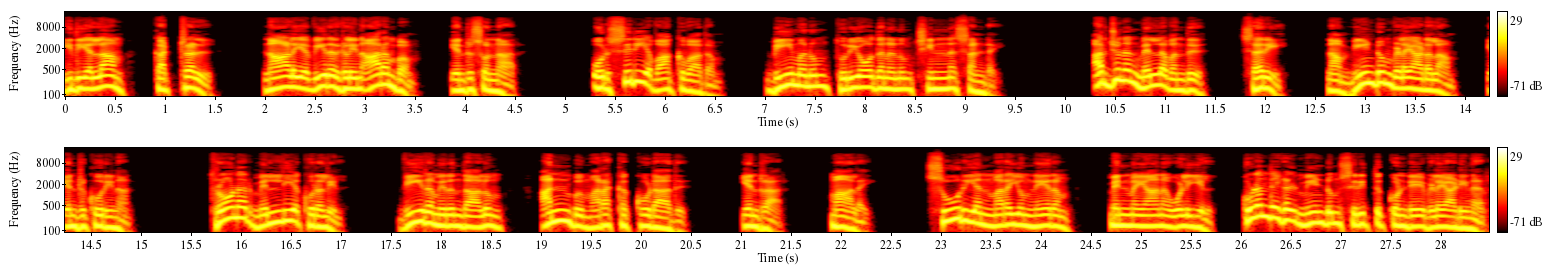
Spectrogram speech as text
இது எல்லாம் கற்றல் நாளைய வீரர்களின் ஆரம்பம் என்று சொன்னார். ஒரு சிறிய வாக்குவாதம் பீமனும் துரியோதனனும் சின்ன சண்டை. அர்ஜுனன் மெல்ல வந்து சரி நாம் மீண்டும் விளையாடலாம் என்று கூறினான். துரோணர் மெல்லிய குரலில் வீரம் இருந்தாலும் அன்பு மறக்கக்கூடாது என்றார். மாலை. சூரியன் மறையும் நேரம் மென்மையான ஒளியில் குழந்தைகள் மீண்டும் சிரித்துக் கொண்டே விளையாடினர்.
